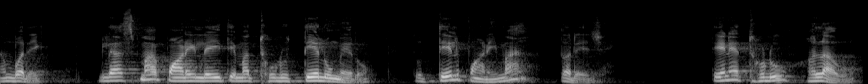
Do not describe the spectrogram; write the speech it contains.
નંબર એક, ગ્લાસમાં પાણી લઈ તેમાં થોડું તેલ ઉમેરો. તો તેલ પાણીમાં તરે છે. તેને થોડું હલાવો.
